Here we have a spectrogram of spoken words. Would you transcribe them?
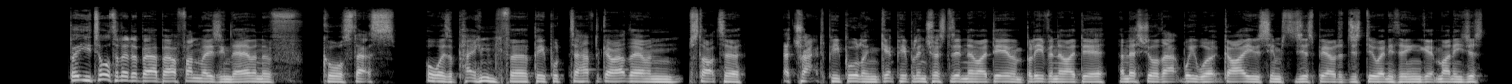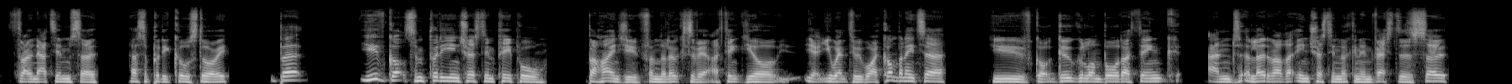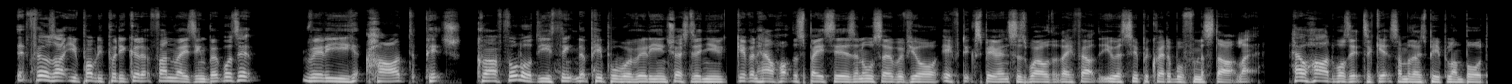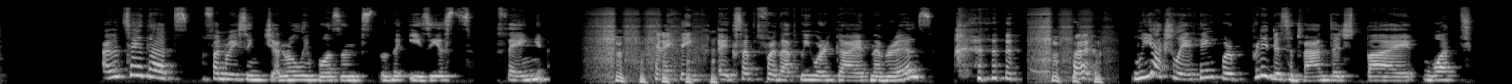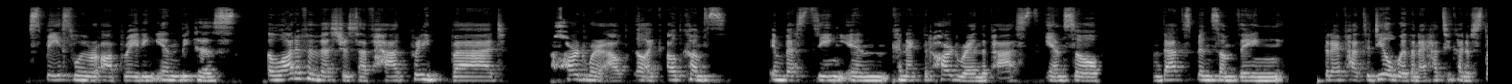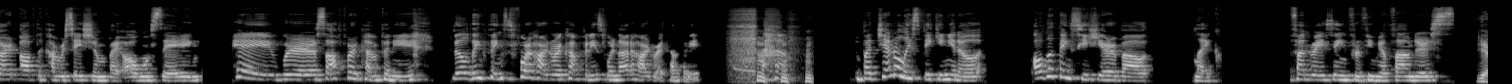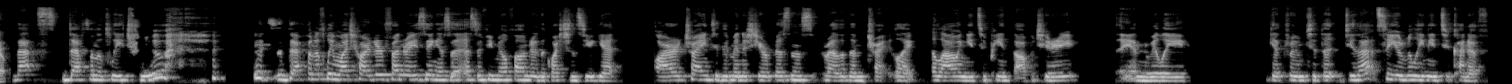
But you talked a little bit about fundraising there. And of course, that's always a pain for people to have to go out there and start to attract people and get people interested in their idea and believe in their idea unless you're that WeWork guy who seems to just be able to just do anything and get money just thrown at him. So that's a pretty cool story. But you've got some pretty interesting people behind you from the looks of it. I think you're, yeah, you went through Y Combinator. You've got Google on board, I think, and a load of other interesting looking investors. So it feels like you're probably pretty good at fundraising, but was it really hard to pitch Kraftful, or do you think that people were really interested in you, given how hot the space is, and also with your IFT experience as well, that they felt that you were super credible from the start? Like, how hard was it to get some of those people on board? I would say that fundraising generally wasn't the easiest thing. and I think, except for that WeWork guy, it never is. but we actually, I think, were pretty disadvantaged by what space we were operating in because a lot of investors have had pretty bad hardware out like outcomes investing in connected hardware in the past. And so that's been something that I've had to deal with. And I had to kind of start off the conversation by almost saying, Hey, we're a software company building things for hardware companies. We're not a hardware company. Um, but generally speaking, you know, all the things you hear about like fundraising for female founders. Yeah. That's definitely true. it's definitely much harder fundraising as a, as a female founder. The questions you get are trying to diminish your business rather than try like allowing you to paint the opportunity and really get room to the, do that. So you really need to kind of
